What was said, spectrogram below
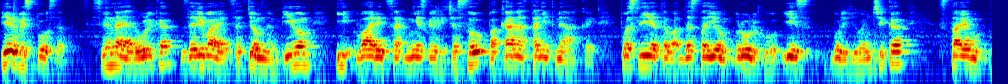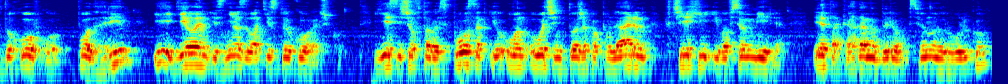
Первый способ. Свиная рулька заливается темным пивом и варится несколько часов, пока она станет мягкой. После этого достаем рульку из бульончика, ставим в духовку под гриль и делаем из нее золотистую корочку. Есть еще второй способ, и он очень тоже популярен в Чехии и во всем мире. Это когда мы берем свиную рульку,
